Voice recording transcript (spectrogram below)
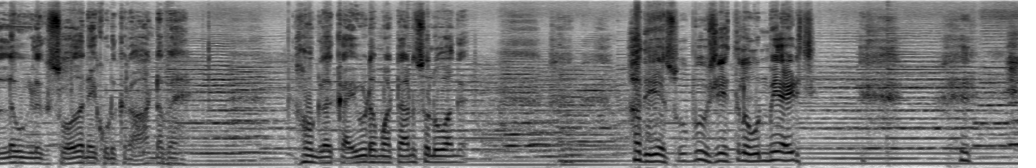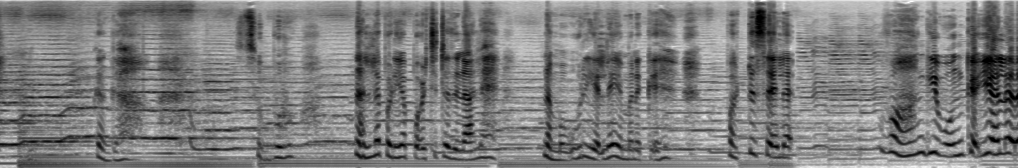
நல்லவங்களுக்கு சோதனை கொடுக்கிற ஆண்டவன் அவங்கள கைவிட மாட்டான்னு சொல்லுவாங்க. அது என் சுப்பு விஷயத்துல உண்மையாயிடுச்சு? கங்கா சுப்பு நல்லபடியா பொழைச்சிட்டதுனால நம்ம ஊர் எல்லையம்மனுக்கு பட்டு சேலை வாங்கி உன் கையால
